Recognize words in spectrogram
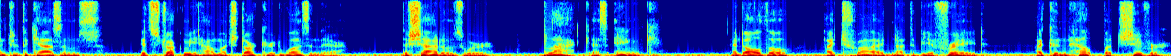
entered the chasms, it struck me how much darker it was in there. The shadows were black as ink, and although I tried not to be afraid, I couldn't help but shiver.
